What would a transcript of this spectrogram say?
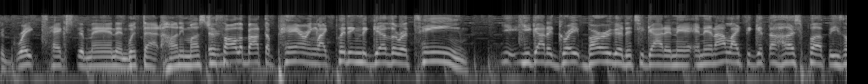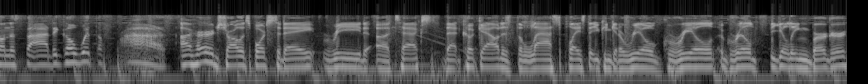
the great texture, man. And with that honey mustard. it's all about the pairing, like putting together a team. You, you got a great burger that you got in there, and then I like to get the hush puppies on the side to go with the fries. I heard Charlotte Sports Today read a text that Cookout is the last place that you can get a real grilled grilled feeling burger.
